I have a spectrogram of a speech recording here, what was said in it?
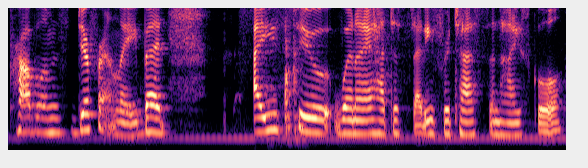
problems differently, but I used to when I had to study for tests in high school.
